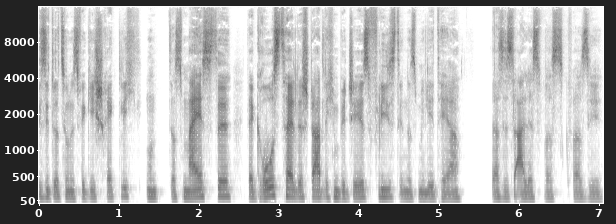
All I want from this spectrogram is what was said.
die Situation ist wirklich schrecklich. Und das meiste, der Großteil des staatlichen Budgets fließt in das Militär. Das ist alles, was quasi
